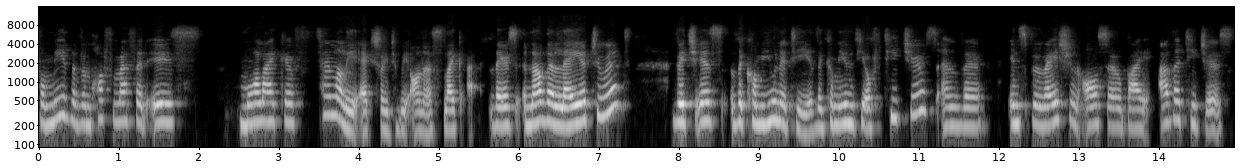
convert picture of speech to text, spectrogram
for me, the Wim Hof method is more like a family, actually, to be honest. Like there's another layer to it, which is the community, the community of teachers and the inspiration also by other teachers.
